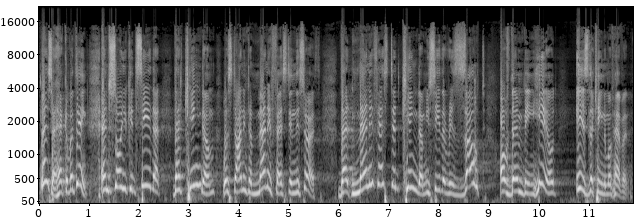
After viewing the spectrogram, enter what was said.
That's a heck of a thing. And so you could see that that kingdom was starting to manifest in this earth. That manifested kingdom, you see, the result of them being healed is the kingdom of heaven.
